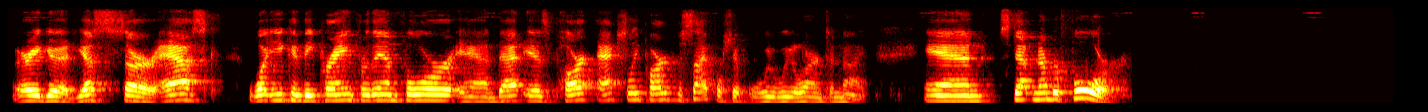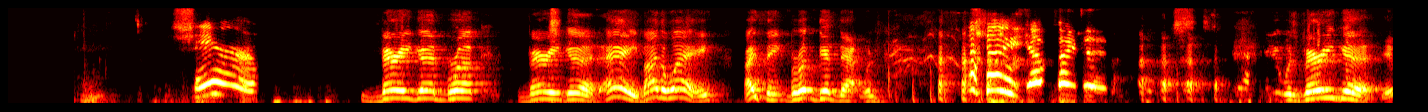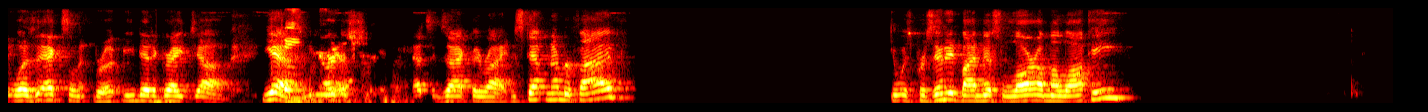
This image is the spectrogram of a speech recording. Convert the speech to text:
Very good. Yes, sir. Ask what you can be praying for them for. And that is part, actually part of discipleship we, we learned tonight. And step number four. Share. Very good, Brooke. Very good. Hey, by the way, I think Brooke did that one. yep, I did. it was very good. It was excellent, Brooke. You did a great job. Yes, Thank we are. That's exactly right. And step number five, it was presented by Miss Laura Malati.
